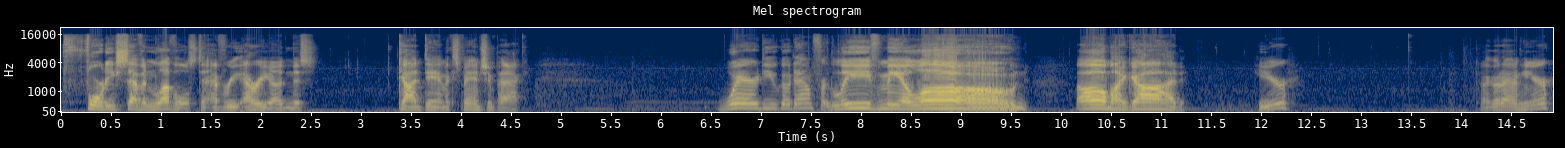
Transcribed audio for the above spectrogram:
47 levels to every area in this goddamn expansion pack. Where do you go down for? Leave me alone! Oh my god! Here? Can I go down here?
